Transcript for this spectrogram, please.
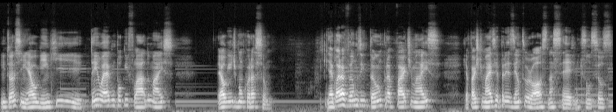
Então, assim, é alguém que tem o ego um pouco inflado, mas é alguém de bom coração. E agora vamos então para a parte mais que é a parte que mais representa o Ross na série, né, que são os seus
